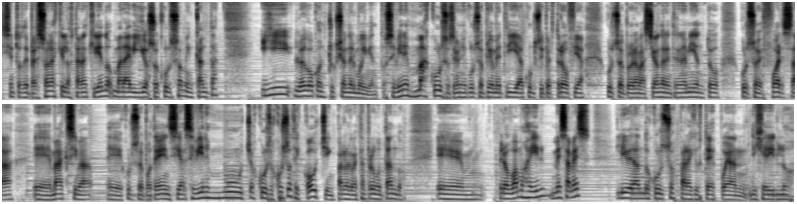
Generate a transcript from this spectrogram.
cientos de personas que lo están adquiriendo. Maravilloso curso, me encanta. Y luego construcción del movimiento. Se vienen más cursos, se viene curso de pliometría, curso de hipertrofia, curso de programación del entrenamiento, curso de fuerza eh, máxima, eh, curso de potencia. Se vienen muchos cursos, cursos de coaching, para los que me están preguntando. Eh, pero vamos a ir mes a mes liberando cursos para que ustedes puedan digerirlos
